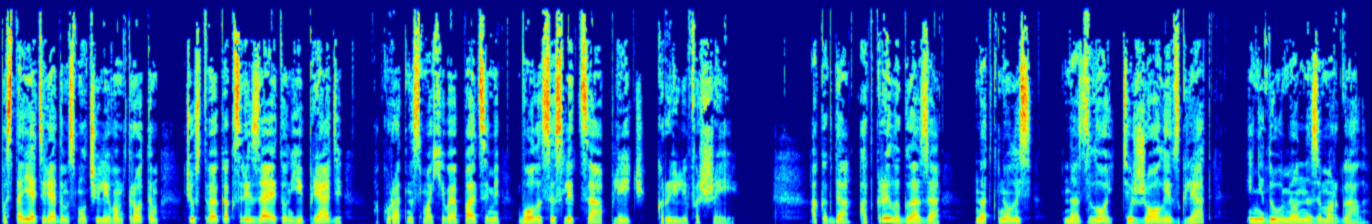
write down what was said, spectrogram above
постоять рядом с молчаливым тротом, чувствуя, как срезает он ей пряди, аккуратно смахивая пальцами волосы с лица, плеч, крыльев и шеи. А когда открыла глаза, наткнулась на злой, тяжелый взгляд и недоуменно заморгала.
